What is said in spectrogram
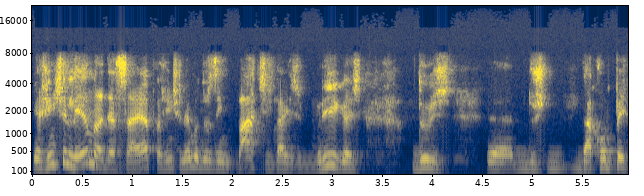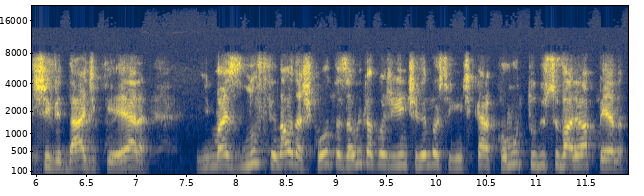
e a gente lembra dessa época, a gente lembra dos embates, das brigas, dos, eh, dos da competitividade que era. E, mas no final das contas, a única coisa que a gente lembra é o seguinte, cara, como tudo isso valeu a pena.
